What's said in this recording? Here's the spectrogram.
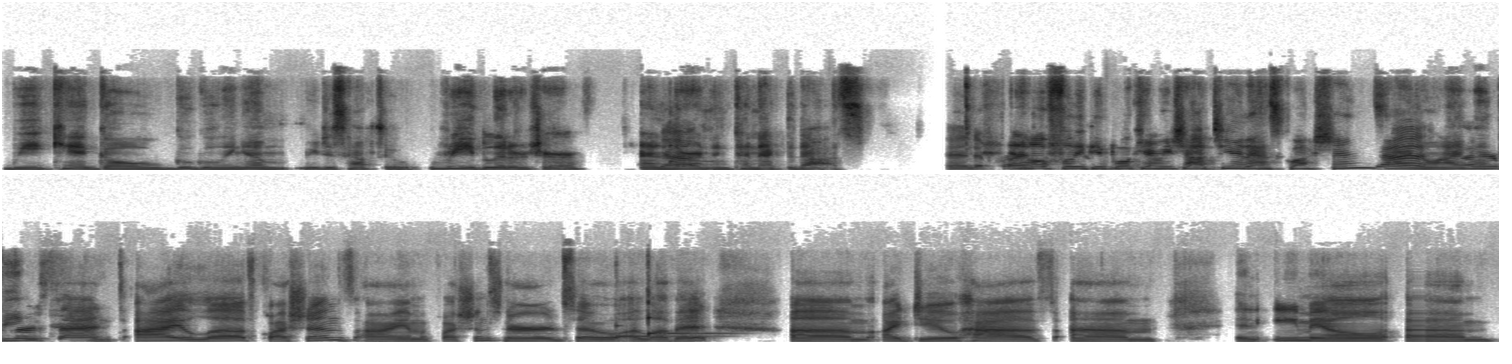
We can't go googling them. We just have to read literature and yeah. learn and connect the dots. And of course, and hopefully people can reach out to you and ask questions. Yes, I know I will 100%. be. I love questions. I am a questions nerd, so I love it. Um, I do have um, an email um,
